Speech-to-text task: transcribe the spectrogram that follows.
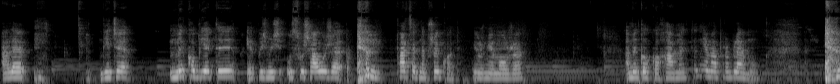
ale wiecie, my kobiety, jakbyśmy usłyszały, że facet na przykład już nie może, a my go kochamy, to nie ma problemu.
